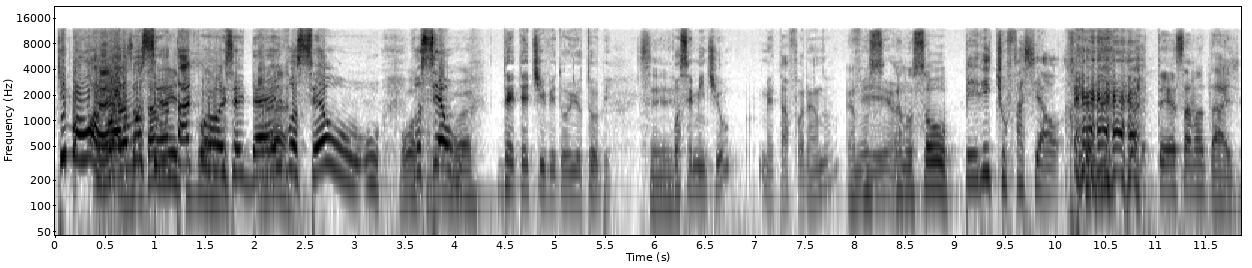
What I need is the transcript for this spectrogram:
Que bom, É, agora você exatamente, tá pô. com essa ideia É. e você é o. o- Pô, você é o é. detetive do YouTube. Sim. Você mentiu? Metaforando. Eu não, eu não sou perítio facial. Tenho essa vantagem.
